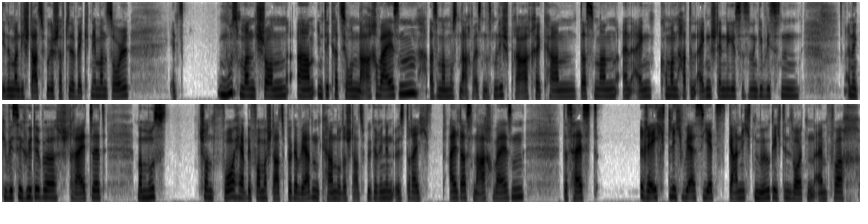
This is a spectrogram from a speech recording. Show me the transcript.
denen man die Staatsbürgerschaft wieder wegnehmen soll. Jetzt muss man schon ähm, Integration nachweisen. Also man muss nachweisen, dass man die Sprache kann, dass man ein Einkommen hat, ein eigenständiges, das gewissen, eine gewisse Hürde überstreitet. Man muss schon vorher, bevor man Staatsbürger werden kann oder Staatsbürgerin in Österreich, all das nachweisen. Das heißt, rechtlich wäre es jetzt gar nicht möglich, den Leuten einfach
